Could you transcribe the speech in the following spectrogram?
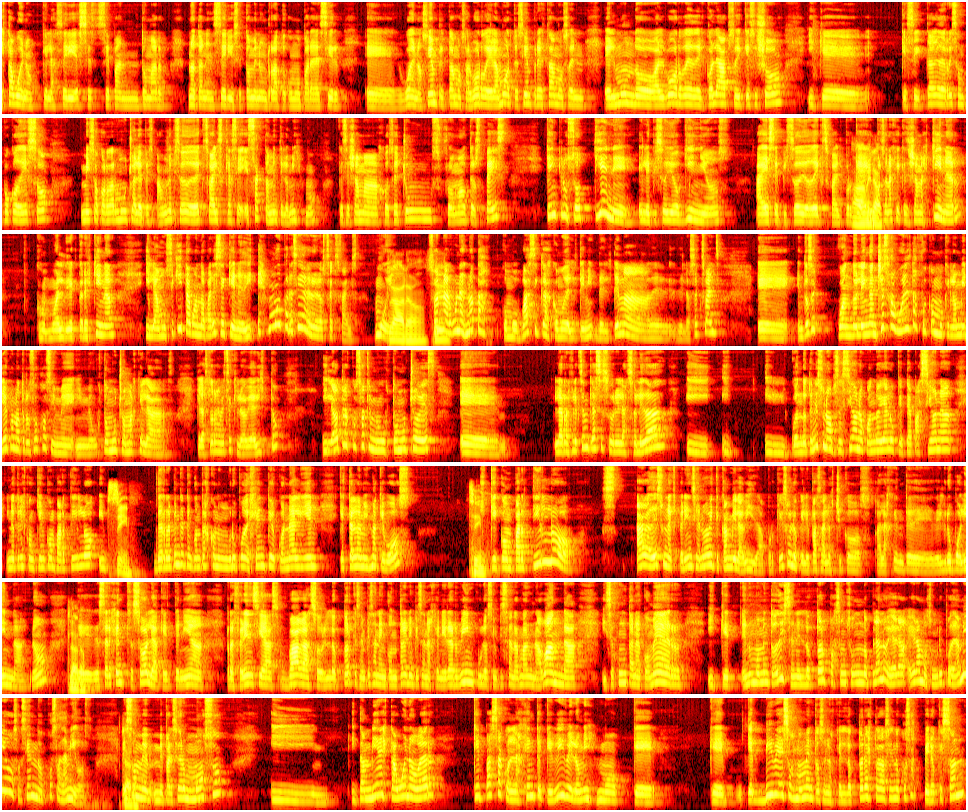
está bueno que las series se, sepan tomar no tan en serio y se tomen un rato como para decir, eh, bueno, siempre estamos al borde de la muerte, siempre estamos en el mundo al borde del colapso y qué sé yo, y que, que se cague de risa un poco de eso. Me hizo acordar mucho a un episodio de X-Files que hace exactamente lo mismo, que se llama José Chunks from Outer Space, que incluso tiene el episodio guiños a ese episodio de X-Files, porque Ah, hay un personaje que se llama Skinner, como el director Skinner, y la musiquita cuando aparece Kennedy es muy parecida a la de los X-Files. Muy. Claro. Son sí. algunas notas como básicas como del, del tema de, de los X-Files. Eh, entonces, cuando le enganché esa vuelta fue como que lo miré con otros ojos y me, y me gustó mucho más que las, que las otras veces que lo había visto. Y la otra cosa que me gustó mucho es eh, la reflexión que hace sobre la soledad y, y- y cuando tenés una obsesión o cuando hay algo que te apasiona y no tenés con quién compartirlo y Sí, de repente te encontrás con un grupo de gente o con alguien que está en la misma que vos sí. y que compartirlo haga de eso una experiencia nueva y te cambie la vida, porque eso es lo que le pasa a los chicos, a la gente de- del grupo Linda, ¿no? Claro. De, de ser gente sola que tenía referencias vagas sobre el doctor que se empiezan a encontrar y empiezan a generar vínculos y empiezan a armar una banda y se juntan a comer y que en un momento dicen el doctor pasó a un segundo plano y ahora éramos un grupo de amigos haciendo cosas de amigos. Eso me, me pareció hermoso y, y también está bueno ver qué pasa con la gente que vive lo mismo, que, que, que vive esos momentos en los que el doctor ha estado haciendo cosas, pero que son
